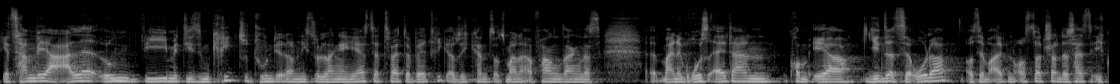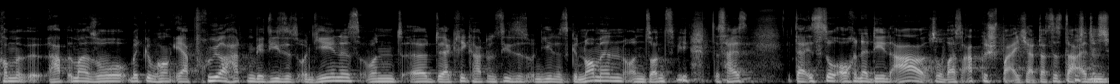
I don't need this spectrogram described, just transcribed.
Jetzt haben wir ja alle irgendwie mit diesem Krieg zu tun, der noch nicht so lange her ist, der Zweite Weltkrieg. Also ich kann es aus meiner Erfahrung sagen, dass äh, meine Großeltern kommen eher jenseits der Oder, aus dem alten Ostdeutschland. Das heißt, ich komme, äh, habe immer so mitbekommen, eher früher hatten wir dieses und jenes und äh, der Krieg hat uns dieses und jenes genommen und sonst wie. Das heißt, da ist so auch in der DNA sowas abgespeichert gespeichert. Das ist da einen,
